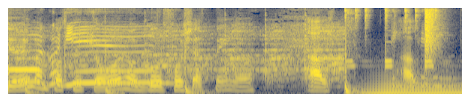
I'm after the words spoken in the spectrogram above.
jul år, och god nytt jul. år och god fortsättning och allt. Allt. ding,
